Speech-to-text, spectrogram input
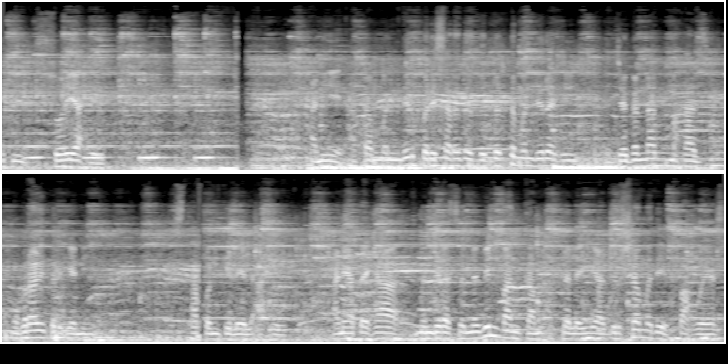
इथे सोय आहे. आणि आता मंदिर परिसरात दत्त मंदिर हे जगन्नाथ महाराज मोगराळेकर यांनी स्थापन केलेलं आहे. आणि आता ह्या मंदिराचं नवीन बांधकाम आपल्याला या दृश्यामध्ये पाहावयास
